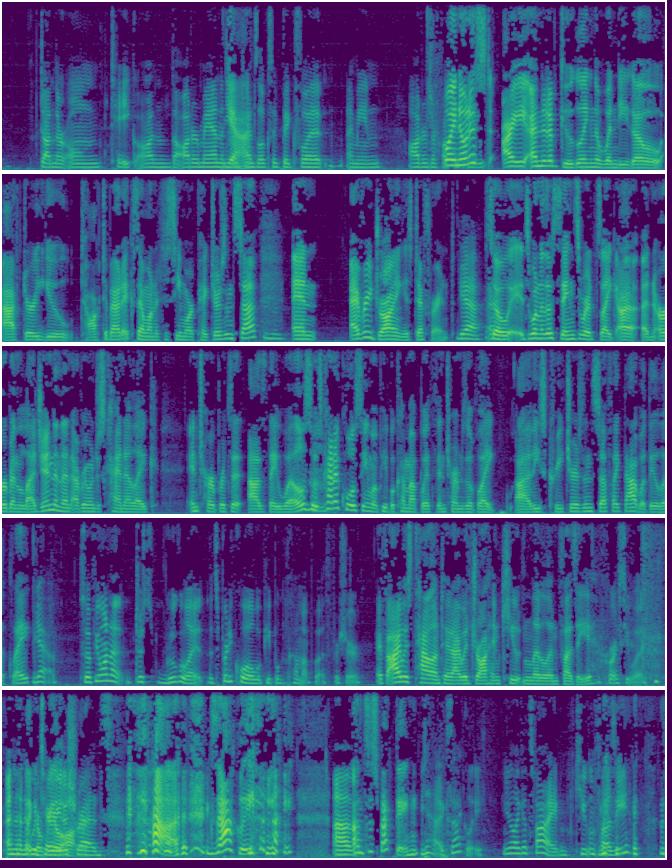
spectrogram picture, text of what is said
done their own take on the otter man, and Yeah. sometimes it looks like Bigfoot. I mean, Otters are fucking Well, I cute. noticed I ended up googling the Wendigo after you talked about it because I wanted to see more pictures and stuff, and every drawing is different. Yeah. So it's one of those things where it's like a, an urban legend, and then everyone just kind of like interprets it as they will. So it's kind of cool seeing what people come up with in terms of like uh, these creatures and stuff like that, what they look like. yeah. So if you want to just Google it, it's pretty cool what people can come up with for sure. If I was talented, I would draw him cute and little and fuzzy. Of course you would. And then Like it would tear you to shreds. yeah, exactly. Um, Unsuspecting. Yeah, exactly. You're like, it's fine. Cute and fuzzy.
